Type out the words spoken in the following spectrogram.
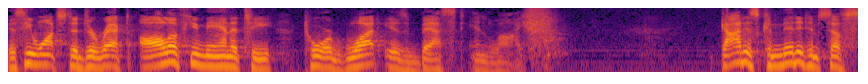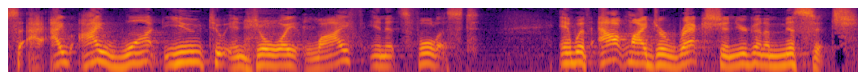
is He wants to direct all of humanity toward what is best in life. God has committed Himself. I, I, want you to enjoy life in its fullest. And without my direction, you're going to miss it.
